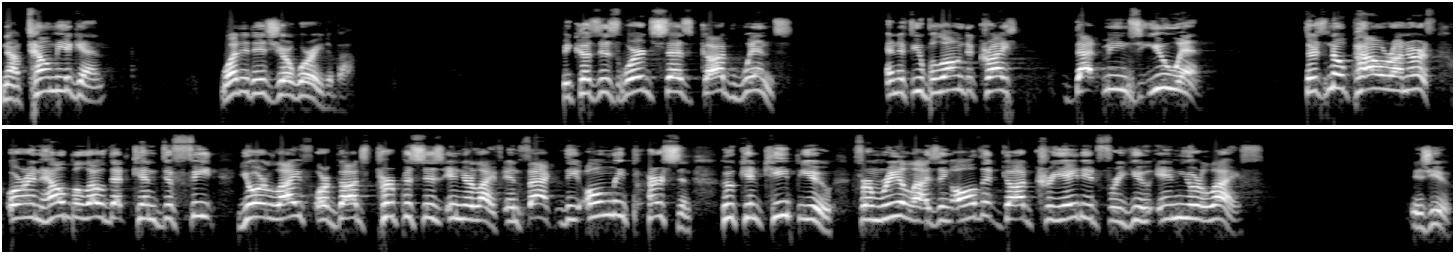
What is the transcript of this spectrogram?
Now, tell me again what it is you're worried about. Because His Word says God wins. And if you belong to Christ, that means you win. There's no power on earth or in hell below that can defeat your life or God's purposes in your life. In fact, the only person who can keep you from realizing all that God created for you in your life is you.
